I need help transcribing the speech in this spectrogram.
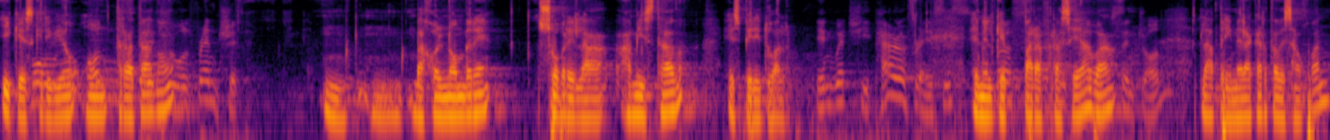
y que escribió un tratado mm, mm, bajo el nombre sobre la amistad espiritual, en el que parafraseaba la primera carta de San Juan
